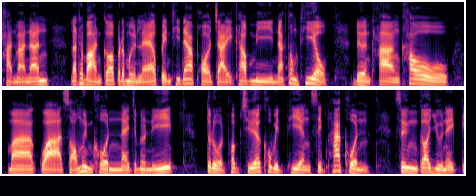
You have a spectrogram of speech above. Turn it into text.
ผ่านมานั้นรัฐบาลก็ประเมินแล้วเป็นที่น่าพอใจครับมีนักท่องเที่ยว เดินทางเข้ามากว่า 20,000 คนในจำนวนนี้ตรวจพบเชื้อโควิดเพียง 15 คน ซึ่งก็อยู่ในเก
